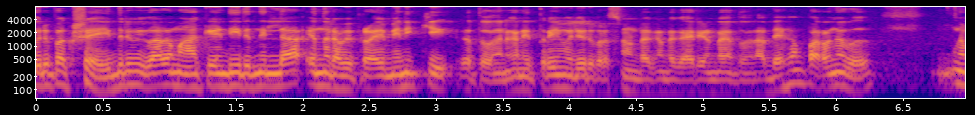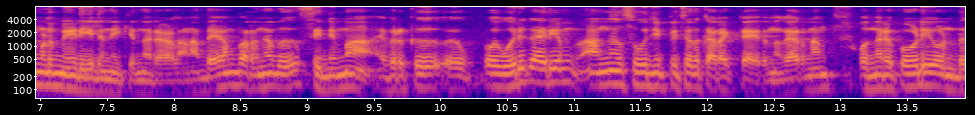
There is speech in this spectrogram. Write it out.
ഒരു പക്ഷേ ഇതൊരു വിവാദമാക്കേണ്ടിയിരുന്നില്ല എന്നൊരു അഭിപ്രായം എനിക്ക് തോന്നുന്നു. കാരണം ഇത്രയും വലിയൊരു പ്രശ്നം ഉണ്ടാക്കേണ്ട കാര്യം ഉണ്ടായെന്ന് തോന്നുന്നു. അദ്ദേഹം പറഞ്ഞത് നമ്മൾ മീഡിയയിൽ നിൽക്കുന്ന ഒരാളാണ്. അദ്ദേഹം പറഞ്ഞത് സിനിമ ഇവർക്ക് ഒരു കാര്യം അങ്ങ് സൂചിപ്പിച്ചത് കറക്റ്റ് ആയിരുന്നു. കാരണം ഒന്നര കോടി കൊണ്ട്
